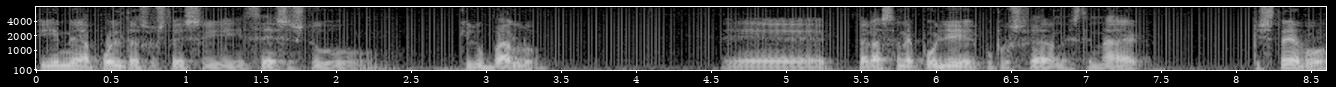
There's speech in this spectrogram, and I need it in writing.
είναι απόλυτα σωστές οι θέσεις του κ. Μπάρλου. Ε, περάσανε πολλοί που προσφέρανε στην ΑΕΚ. Πιστεύω,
